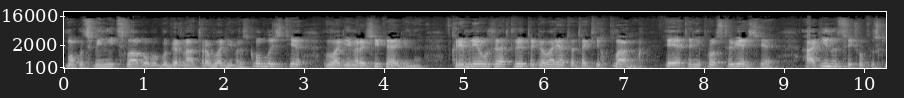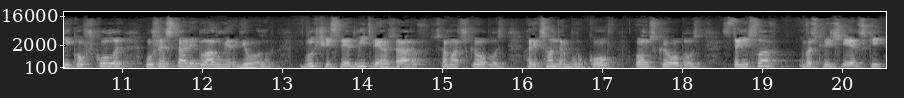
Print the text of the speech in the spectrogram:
могут сменить слабого губернатора Владимирской области Владимира Сипягина. В Кремле уже открыто говорят о таких планах. И это не просто версия. 11 выпускников школы уже стали главами регионов – в их числе Дмитрий Азаров, Самарская область, Александр Бурков, Омская область, Станислав Воскресенский,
